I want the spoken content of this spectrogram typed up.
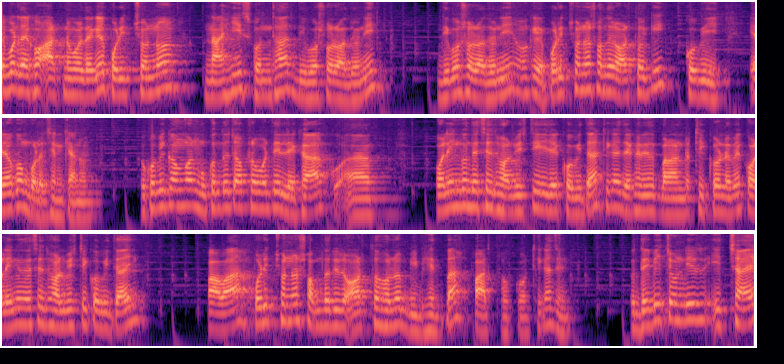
এরপর দেখো আট নম্বর দেখে পরিচ্ছন্ন নাহি সন্ধ্যা দিবস রজনী দিবস রজনী, ওকে, পরিচ্ছন্ন শব্দের অর্থ কি? কবি এরকম বলেছেন কেন? তো কবি কঙ্গন মুকুন্দ চক্রবর্তীর লেখা, কলিঙ্গ দেশে ঝড় বৃষ্টি, এই যে কবিতা, ঠিক আছে এখানে বানানটা ঠিক করে নেবে, কলিঙ্গ দেশে ঝড় বৃষ্টি কবিতায় পাওয়া পরিচ্ছন্ন শব্দটির অর্থ হলো বিভেদ বা পার্থক্য, ঠিক আছে? তো দেবীচণ্ডীর ইচ্ছায়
